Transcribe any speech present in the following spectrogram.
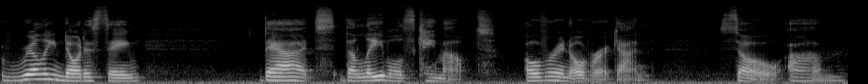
really noticing that the labels came out over and over again. So um,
